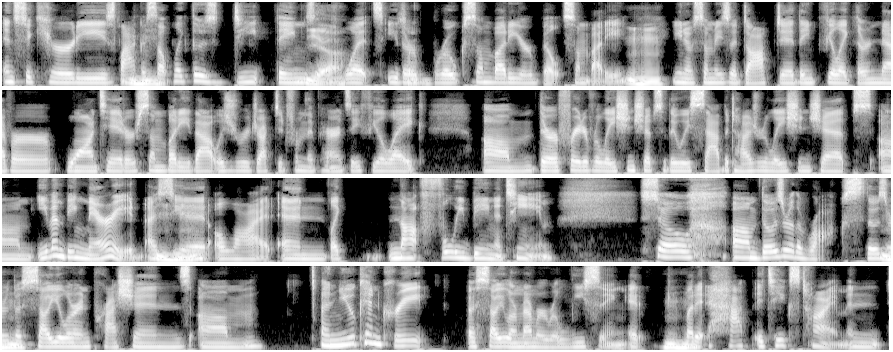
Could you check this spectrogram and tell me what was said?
insecurities, lack of Mhm. self, like those deep things Yeah. of what's either So- broke somebody or built somebody. hmm You know, somebody's adopted, they feel like they're never wanted, or somebody that was rejected from their parents, they feel like um, they're afraid of relationships, so they always sabotage relationships. Um, even being married, I see Mhm. it a lot, and like not fully being a team. So, um, those are the rocks. Those are the cellular impressions. Um, and you can create a cellular memory releasing it, hmm but it hap- it takes time. And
